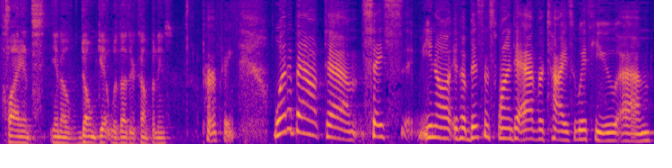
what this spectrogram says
clients, you know, don't get with other companies. Perfect. What about, um, say, you know, if a business wanted to advertise with you, um,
